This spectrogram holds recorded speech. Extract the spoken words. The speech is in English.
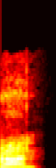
Run.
